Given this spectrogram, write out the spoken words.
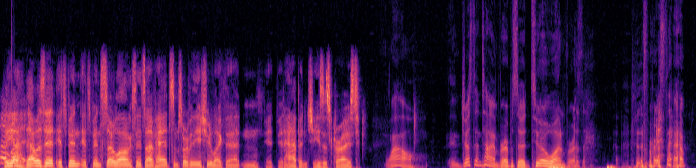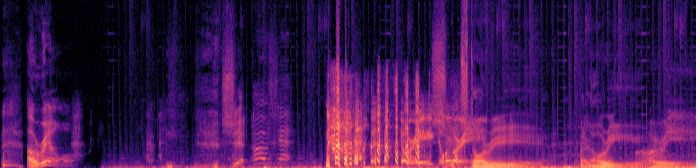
I But yeah, it. that was it. It's been it's been so long since I've had some sort of an issue like that, and it, it happened. Jesus Christ. Wow. And just in time for episode 201 for us to, for us to have a real shit. Oh shit. story, glory. Story. Glory. Glory.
